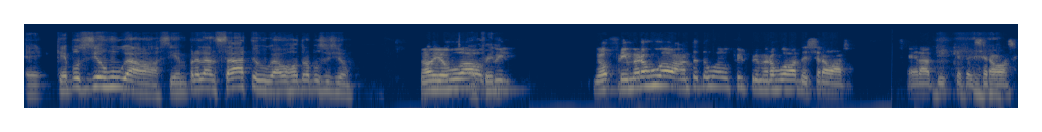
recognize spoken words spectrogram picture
eh, ¿qué posición jugabas? ¿Siempre lanzaste o jugabas otra posición? No, yo jugaba outfield. Yo primero jugaba, antes de jugar outfield, primero jugaba tercera base. Era disque tercera base.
